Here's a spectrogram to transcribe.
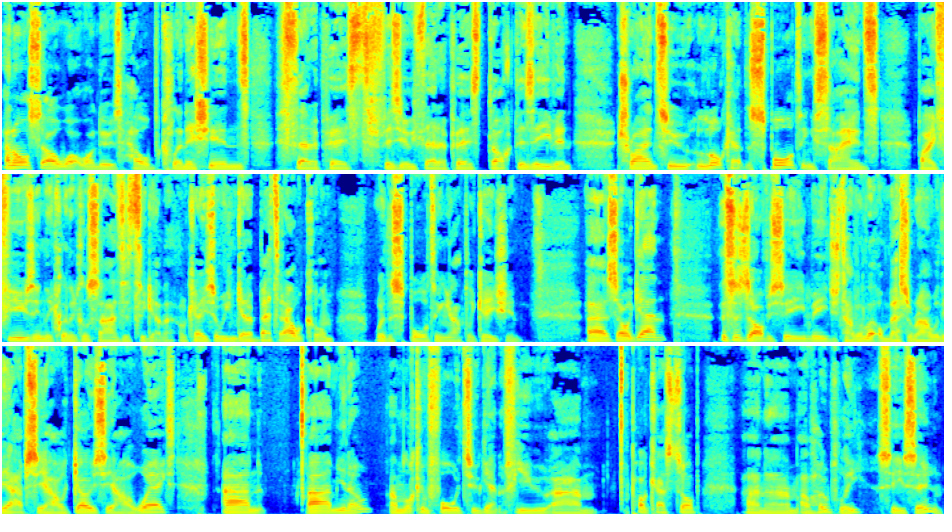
And also, what I want to do is help clinicians, therapists, physiotherapists, doctors, even trying to look at the sporting science by fusing the clinical sciences together. Okay, so we can get a better outcome with a sporting application. Uh, so, again, this is obviously me just having a little mess around with the app, see how it goes, see how it works. And, um, you know, I'm looking forward to getting a few. Um, podcasts up, and um, I'll hopefully see you soon.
